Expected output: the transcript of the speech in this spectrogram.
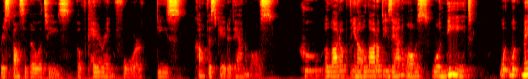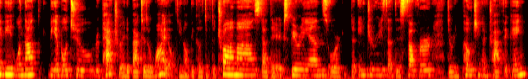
responsibilities of caring for these confiscated animals? Who a lot of you know a lot of these animals will need maybe will not be able to repatriate it back to the wild, you know, because of the traumas that they experience or the injuries that they suffer during poaching and trafficking.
